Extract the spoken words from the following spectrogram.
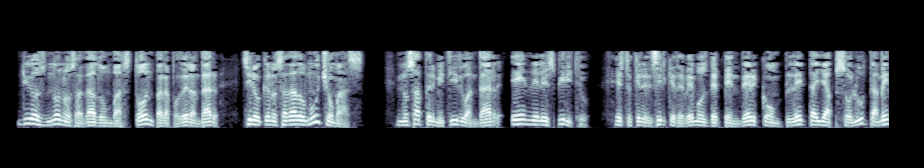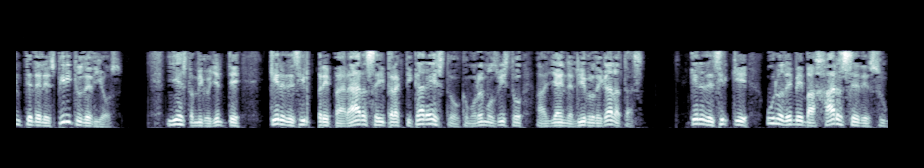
Dios no nos ha dado un bastón para poder andar, sino que nos ha dado mucho más. Nos ha permitido andar en el Espíritu. Esto quiere decir que debemos depender completa y absolutamente del Espíritu de Dios. Y esto, amigo oyente, quiere decir prepararse y practicar esto, como lo hemos visto allá en el libro de Gálatas. Quiere decir que uno debe bajarse de su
